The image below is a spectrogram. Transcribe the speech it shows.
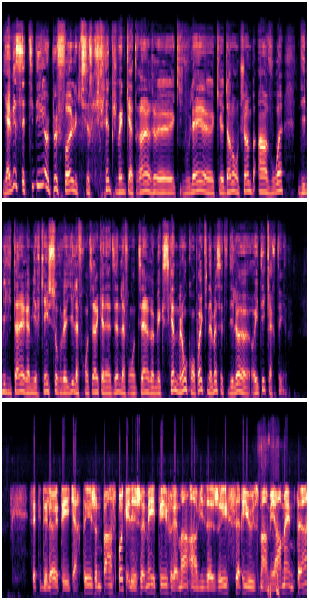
Il y avait cette idée un peu folle qui circulait depuis 24 heures, euh, qui voulait euh, que Donald Trump envoie des militaires américains surveiller la frontière canadienne, la frontière mexicaine. Mais là, on comprend que finalement, cette idée-là a été écartée cette idée-là a été écartée. Je ne pense pas qu'elle ait jamais été vraiment envisagée sérieusement. Mais en même temps,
